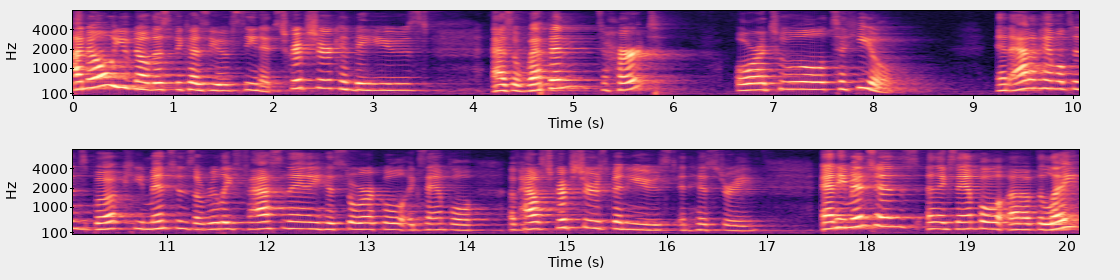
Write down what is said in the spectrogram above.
I know you know this because you have seen it. Scripture can be used as a weapon to hurt or a tool to heal. In Adam Hamilton's book, he mentions a really fascinating historical example of how scripture has been used in history. And he mentions an example of the late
